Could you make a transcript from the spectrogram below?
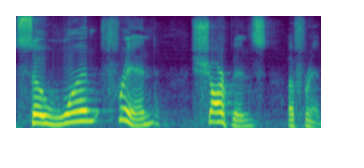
so one friend sharpens a friend.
